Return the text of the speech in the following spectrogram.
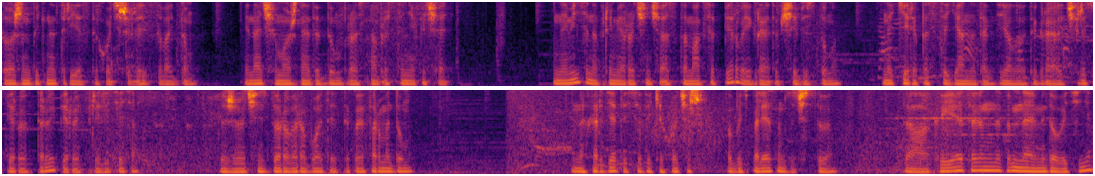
должен быть на 3, если ты хочешь реализовать дум. Иначе можно этот дум просто-напросто не качать. На миде, например, очень часто Макс от первого играет вообще без дума. На Кире постоянно так делают, играют через первый, второй, первый в приоритете. Тоже очень здорово работает такой формат дума. На харде ты все-таки хочешь побыть полезным зачастую. Так, и это, напоминаю, медовый тени.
